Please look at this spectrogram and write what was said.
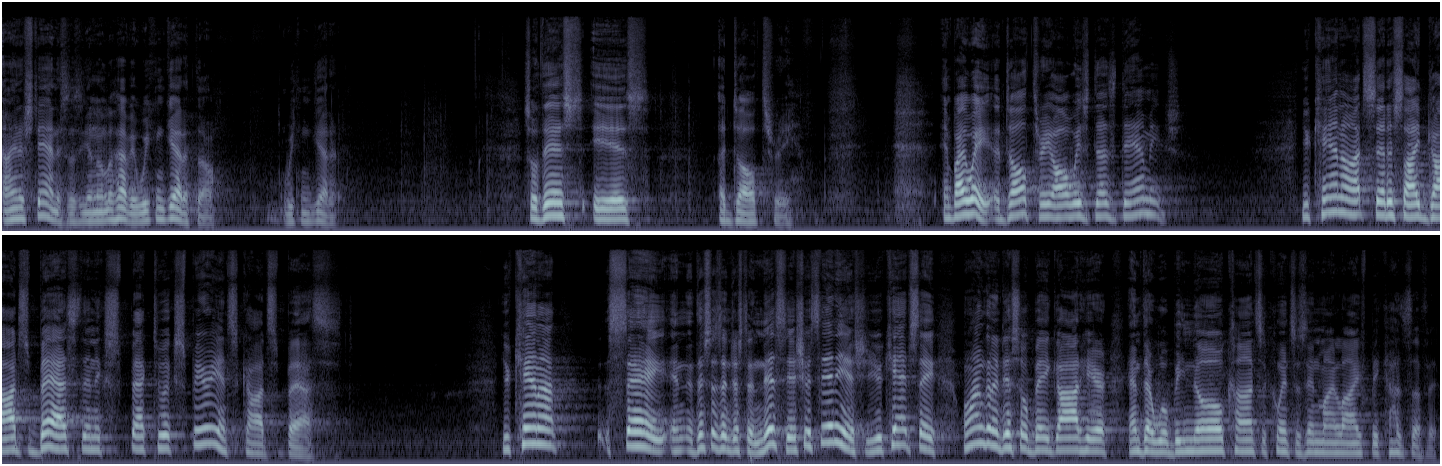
I understand this is you know, a little heavy. We can get it, though. We can get it. So, this is adultery. And by the way, adultery always does damage. You cannot set aside God's best and expect to experience God's best. You cannot say, and this isn't just in this issue, it's any issue. You can't say, well, I'm going to disobey God here and there will be no consequences in my life because of it.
